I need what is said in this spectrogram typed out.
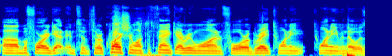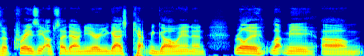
uh, before I get into the third question, I want to thank everyone for a great 2020. Even though it was a crazy upside down year, you guys kept me going and really let me, um,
